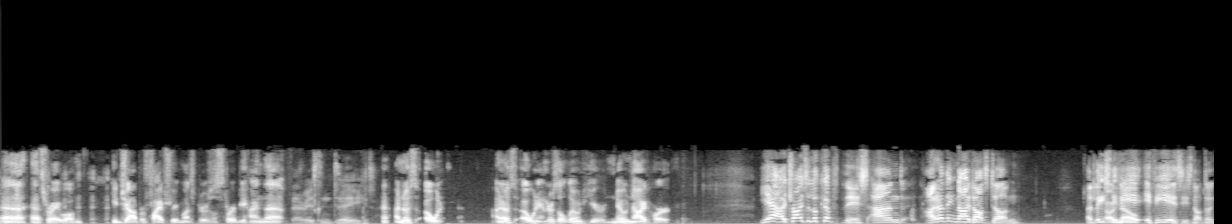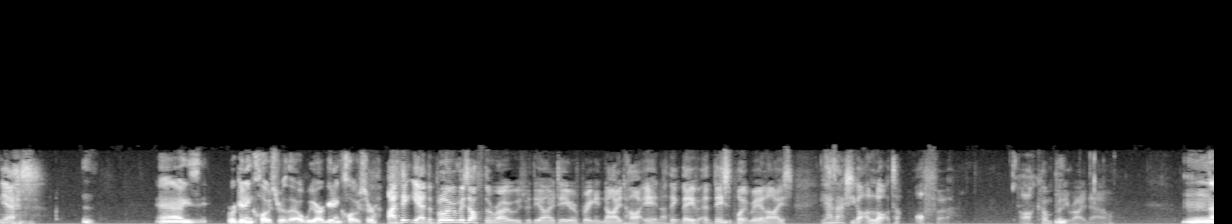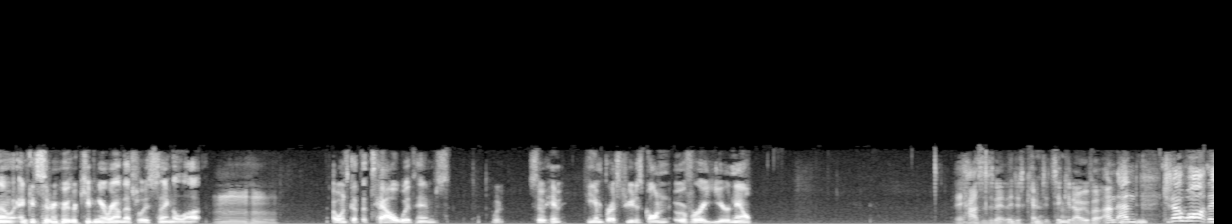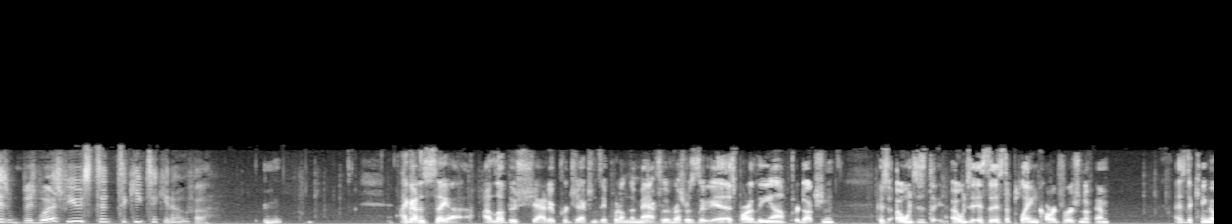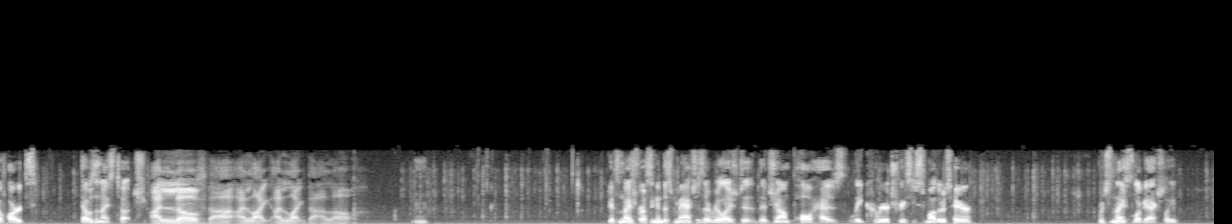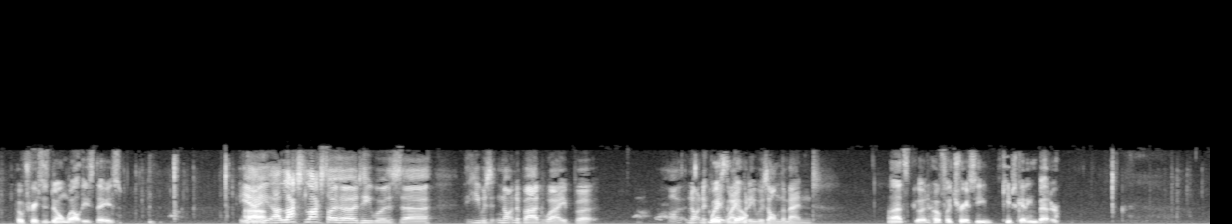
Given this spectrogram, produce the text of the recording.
Uh, that's right. Well, he jobbed for five straight months, but there's a story behind that. there is indeed. I noticed Owen. I noticed Owen enters alone here. No Neidhart. Yeah, I tried to look up this, and I don't think Neidhart's done. At least Oh, if no. he if he is, he's not done yet. Yeah, he's. We're getting closer though. We are getting closer. I think yeah, the bloom is off the rose with the idea of bringing Neidhart in. I think they've at this point realised he has actually got a lot to offer our company right now. No, and considering who they're keeping around, that's really saying a lot. Mm-hmm. Owen's got the towel with him, so him he and Bret's feud has gone over a year now. It has, isn't it? They just kept it ticking over. And and do you know what? There's there's worse feuds to, to keep ticking over. I gotta say, uh, I love those shadow projections they put on the mat for the wrestlers as part of the uh, production, because Owens is the Owens is the, is the playing card version of him as the King of Hearts. That was a nice touch. I love that. I like I like that a lot. Get some nice wrestling in this match as I realized that, that John Paul has late career Tracy Smothers hair, which is a nice look actually. Hope Tracy's doing well these days. Yeah, Uh, uh, last last I heard he was uh, he was not in a bad way, but uh, not in a great way, go. but he was on the mend. Well, that's good. Hopefully Tracy keeps getting better.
